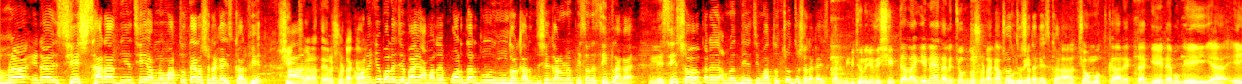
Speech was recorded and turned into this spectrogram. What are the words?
আমরা এটা শীষ ছাড়া দিয়েছি আমরা মাত্র তেরোশো টাকা স্কোয়ার ফিট শীট ছাড়া তেরোশো টাকা। অনেকে বলে যে ভাই আমার পর্দার দরকার সে কারণে পিছনে সিট লাগায়। এই সিট সহকারে আমরা দিয়েছি মাত্র চোদ্দশো টাকা স্কোয়ার ফিট পিছনে যদি শীটটা লাগিয়ে নেয় তাহলে চোদ্দশো টাকা চোদ্দশো টাকা স্কোয়ার। চমৎকার একটা গেট এবং এই এই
